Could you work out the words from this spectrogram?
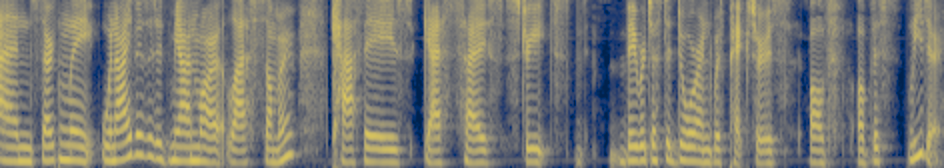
and certainly when I visited Myanmar last summer, cafes, guest house, streets, they were just adorned with pictures of, of this leader.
